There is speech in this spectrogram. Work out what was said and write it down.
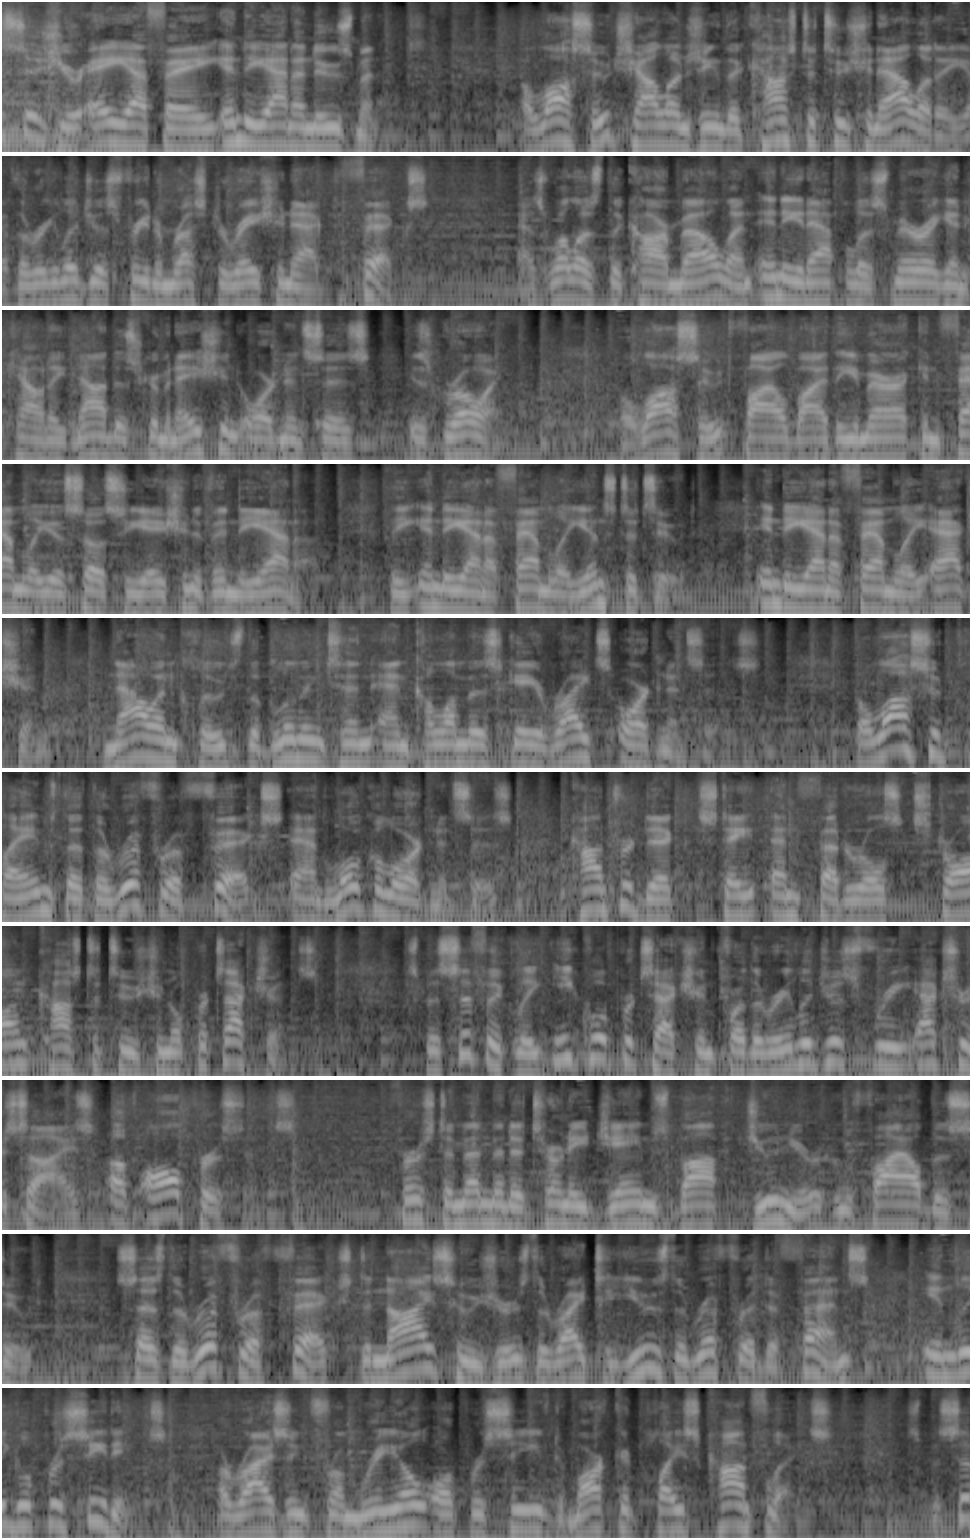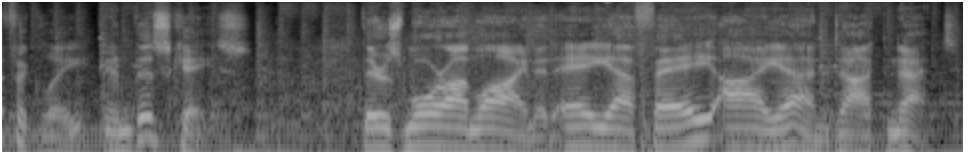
This is your AFA Indiana News Minute. A lawsuit challenging the constitutionality of the Religious Freedom Restoration Act fix, as well as the Carmel and Indianapolis Marion County non discrimination ordinances, is growing. The lawsuit, filed by the American Family Association of Indiana, the Indiana Family Institute, Indiana Family Action, now includes the Bloomington and Columbus gay rights ordinances. The lawsuit claims that the RFRA fix and local ordinances contradict state and federal's strong constitutional protections, specifically equal protection for the religious free exercise of all persons. First Amendment attorney James Bopp Jr., who filed the suit, says the RFRA fix denies Hoosiers the right to use the RFRA defense in legal proceedings arising from real or perceived marketplace conflicts, specifically in this case. There's more online at afain.net.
